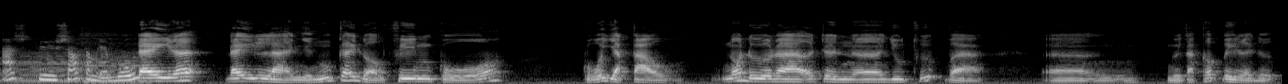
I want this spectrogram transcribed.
HQ-604. Đây đó, đây là những cái đoạn phim của của giặc tàu nó đưa ra ở trên uh, YouTube và uh, người ta copy lại được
